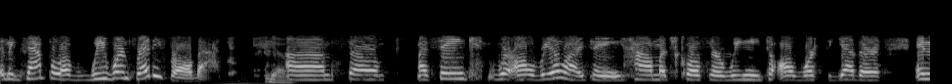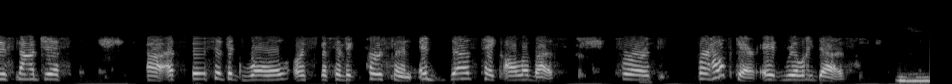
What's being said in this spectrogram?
an example of we weren't ready for all that. Yeah. Um, so I think we're all realizing how much closer we need to all work together, and it's not just uh, a specific role or a specific person. It does take all of us for for healthcare. It really does. Mm-hmm.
